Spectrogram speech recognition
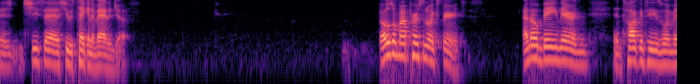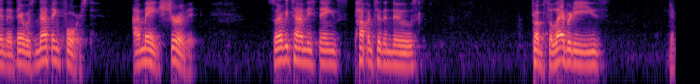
and she says she was taken advantage of. Those were my personal experiences. I know being there and, and talking to these women that there was nothing forced. I made sure of it. So every time these things pop into the news from celebrities and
